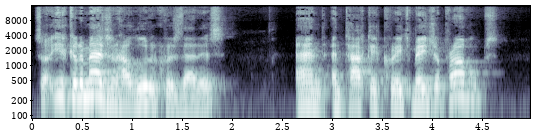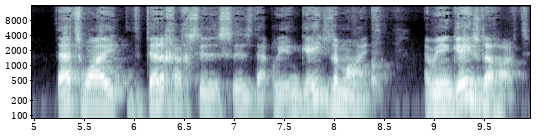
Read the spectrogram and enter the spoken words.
so you can imagine how ludicrous that is. And, and taka creates major problems. That's why the derech HaChassidus is that we engage the mind and we engage the heart.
